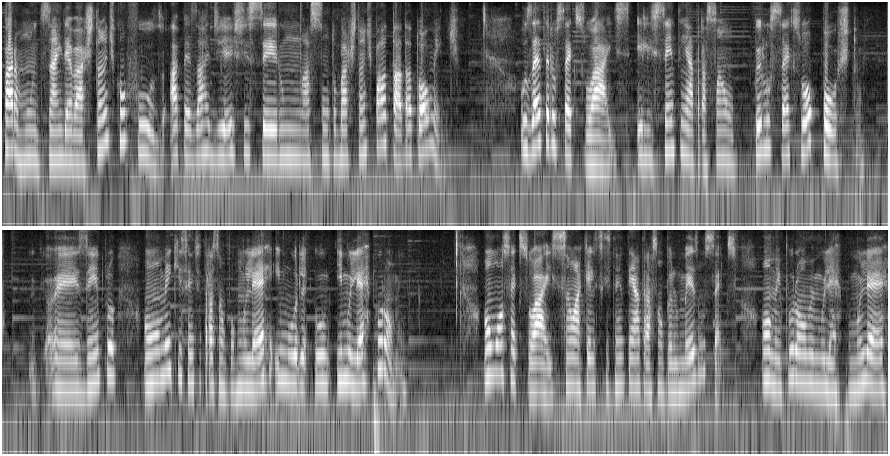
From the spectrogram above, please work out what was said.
para muitos ainda é bastante confuso, apesar de este ser um assunto bastante pautado atualmente. Os heterossexuais, eles sentem atração pelo sexo oposto. É, exemplo, homem que sente atração por mulher e, e mulher por homem. Homossexuais são aqueles que sentem atração pelo mesmo sexo, homem por homem, mulher por mulher.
